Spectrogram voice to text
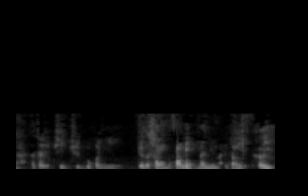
啊，大家有兴趣，如果你觉得上网不方便，那你买一张也可以。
